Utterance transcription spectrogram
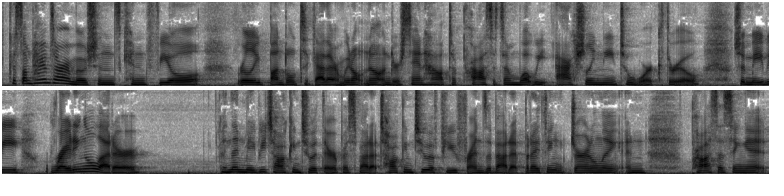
Because sometimes our emotions can feel really bundled together and we don't know understand how to process and what we actually need to work through. So maybe writing a letter and then maybe talking to a therapist about it talking to a few friends about it. But i think journaling and processing it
